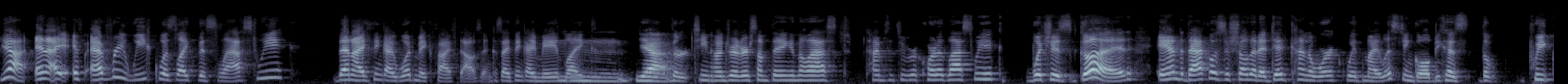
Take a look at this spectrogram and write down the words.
yeah. And I, if every week was like this last week, then I think I would make 5,000 because I think I made like Mm, yeah. 1300 or something in the last time since we recorded last week, which is good. And that goes to show that it did kind of work with my listing goal because the week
